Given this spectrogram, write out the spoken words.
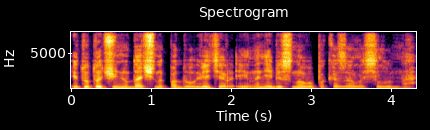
И тут очень удачно подул ветер, и на небе снова показалась луна.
